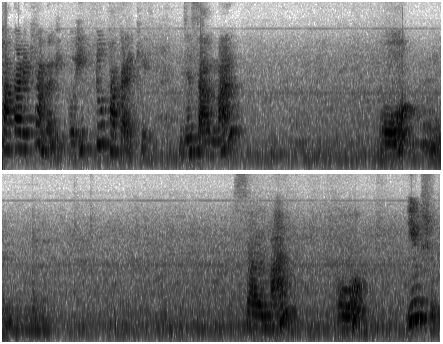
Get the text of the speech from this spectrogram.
ফাঁকা রেখে আমরা লিখব, একটু ফাঁকা রেখে। যে সালমান ও সালমান ও ইউসুফ।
